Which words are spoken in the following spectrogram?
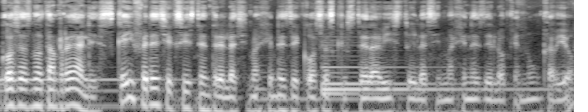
Cosas no tan reales. ¿Qué diferencia existe entre las imágenes de cosas que usted ha visto y las imágenes de lo que nunca vio?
